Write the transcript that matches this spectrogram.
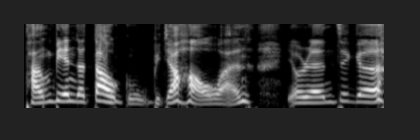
旁边的稻谷比较好玩，有人这个。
